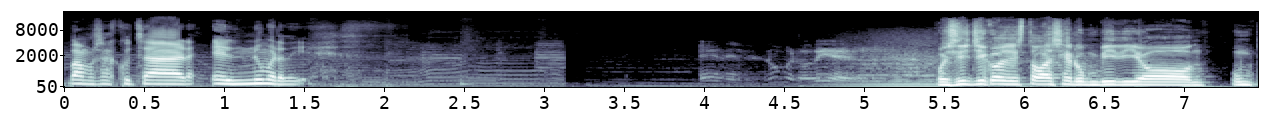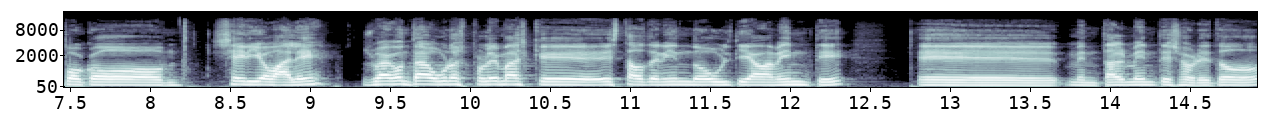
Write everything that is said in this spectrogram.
vamos a escuchar el número 10. Pues sí, chicos, esto va a ser un vídeo un poco serio, ¿vale? Os voy a contar algunos problemas que he estado teniendo últimamente, eh, mentalmente sobre todo.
